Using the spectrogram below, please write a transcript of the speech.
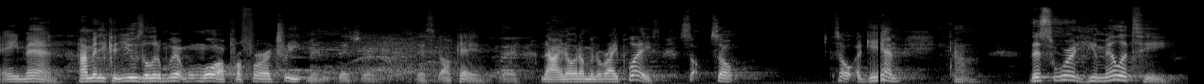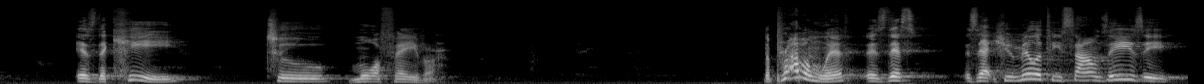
Amen. How many could use a little bit more preferred treatment? That's, uh, that's okay. Now I know that I'm in the right place. So, so, so again, uh, this word humility is the key to more favor. The problem with is this is that humility sounds easy,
